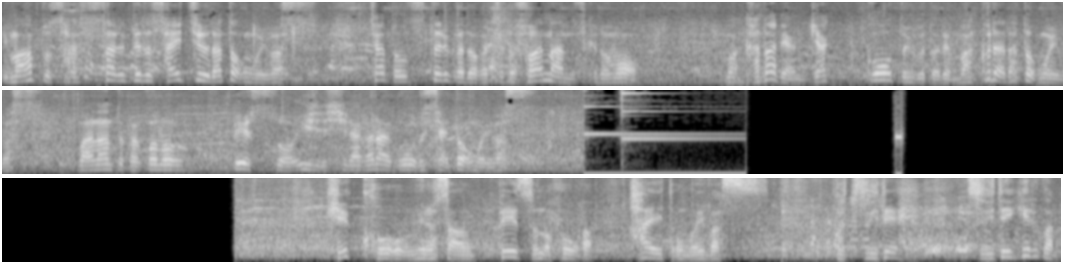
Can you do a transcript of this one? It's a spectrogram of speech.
今アップさされてる最中だと思います。ちゃんと映ってるかどうかちょっと不安なんですけども、まあ、かなり逆光ということで真っ暗だと思います、まあ、なんとかこのペースを維持しながらゴールしたいと思います。結構皆さんペースの方が速いと思います。これついてついていけるかな？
